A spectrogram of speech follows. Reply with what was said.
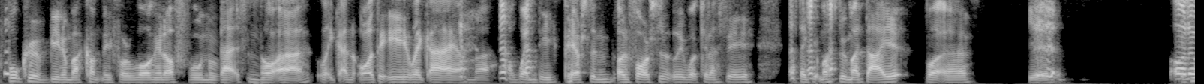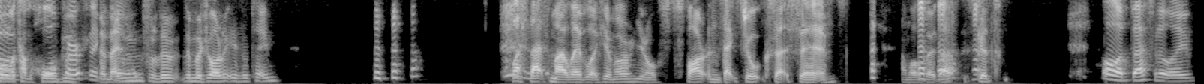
folk who have been in my company for long enough, will know that it's not a like an oddity. Like I am a, a windy person, unfortunately. What can I say? I think it must be my diet, but uh, yeah, Oh it's no, like I'm so holding perfect them though. in for the, the majority of the time. Plus, that's my level of humor. You know, fart and dick jokes. That's uh, I'm all about that. It's good. Oh, definitely.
